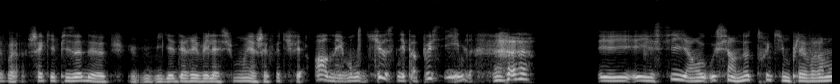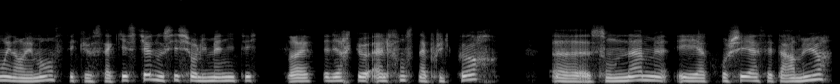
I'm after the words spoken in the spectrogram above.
voilà, chaque épisode, tu- il y a des révélations et à chaque fois tu fais Oh mais mon Dieu, ce n'est pas possible et, et si, il y a aussi un autre truc qui me plaît vraiment énormément, c'est que ça questionne aussi sur l'humanité. Ouais. C'est-à-dire que Alphonse n'a plus de corps, euh, son âme est accrochée à cette armure.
